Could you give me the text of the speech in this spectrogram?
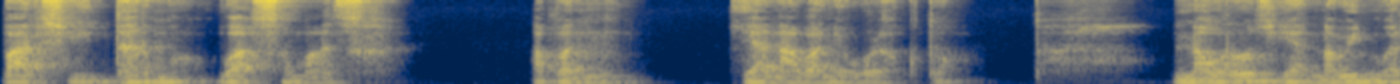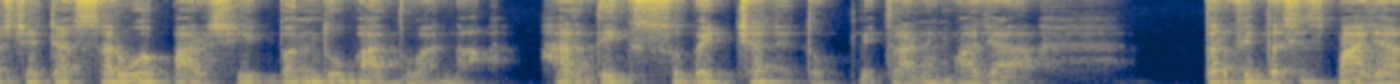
पारशी धर्म वा समाज आपण या नावाने ओळखतो. नवरोज या नवीन वर्षाच्या सर्व पारशी बंधू बांधवांना हार्दिक शुभेच्छा देतो. मित्रांनो माझ्या तर्फे तसेच माझ्या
